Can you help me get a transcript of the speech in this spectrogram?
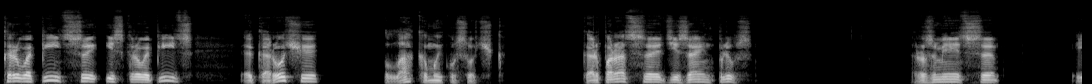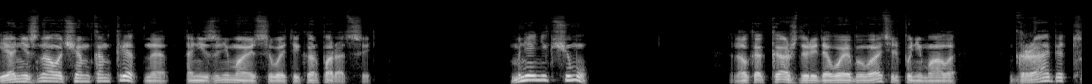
кровопийцы из кровопийц, э, короче, лакомый кусочек. Корпорация «Дизайн Плюс». Разумеется, я не знала, чем конкретно они занимаются в этой корпорации. Мне ни к чему. Но, как каждый рядовой обыватель понимала, грабят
